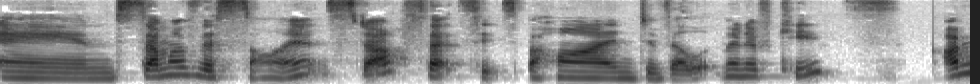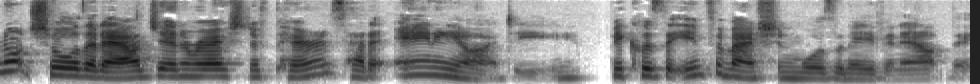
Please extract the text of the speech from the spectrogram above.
and some of the science stuff that sits behind development of kids. I'm not sure that our generation of parents had any idea because the information wasn't even out there.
